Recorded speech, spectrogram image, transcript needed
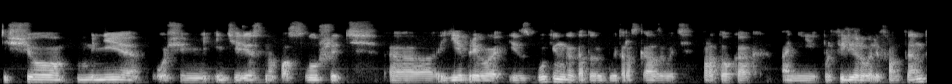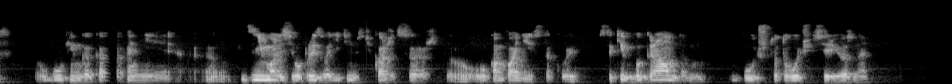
Еще мне очень интересно послушать э, Епрева из Букинга, который будет рассказывать про то, как они профилировали фронтенд у Букинга, как они э, занимались его производительностью. Кажется, что у компании с, такой, с таким бэкграундом будет что-то очень серьезное.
